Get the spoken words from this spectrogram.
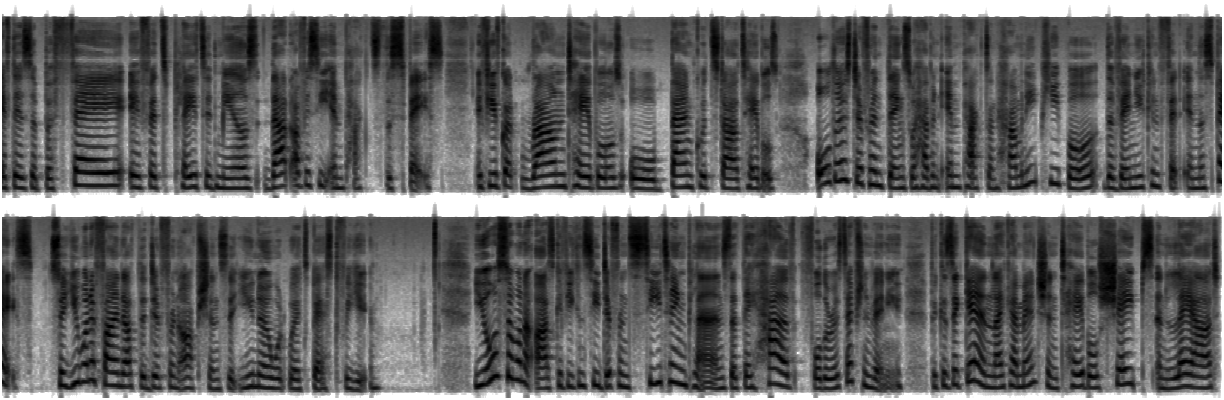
if there's a buffet, if it's plated meals, that obviously impacts the space. If you've got round tables or banquet style tables, all those different things will have an impact on how many people the venue can fit in the space. So you want to find out the different options that you know what works best for you. You also want to ask if you can see different seating plans that they have for the reception venue. Because again, like I mentioned, table shapes and layout,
